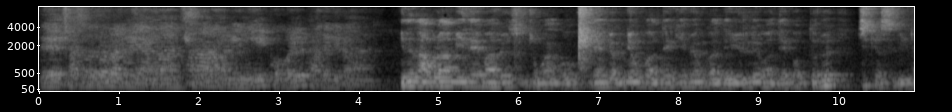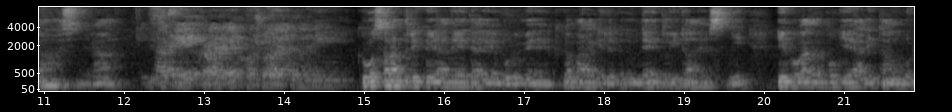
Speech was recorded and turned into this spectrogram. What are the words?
내 자손으로 말미암아 천하 만민이 복을 받으리라. 이는 아브라함이 내 말을 순종하고 내 명령과 내 계명과 내 율례와 내 법도를 지켰음이라 하시니라 이삭이 그 아래 거주하였더니 그곳 사람들이 그의 아내에 대하여 물음에 그가 말하기를 그는 내 누이라 하였으니 리브가는 보기에 아리따움으로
